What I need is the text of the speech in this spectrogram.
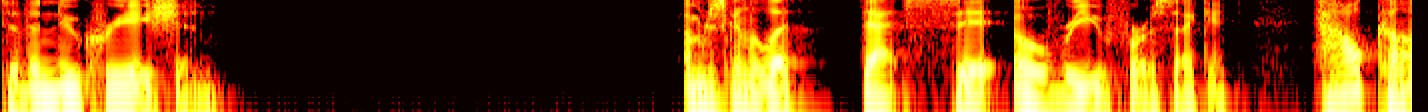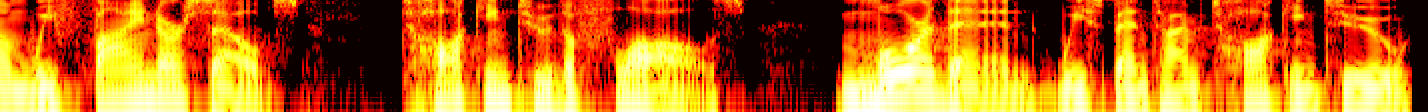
to the new creation. I'm just going to let that sit over you for a second. How come we find ourselves talking to the flaws more than we spend time talking to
